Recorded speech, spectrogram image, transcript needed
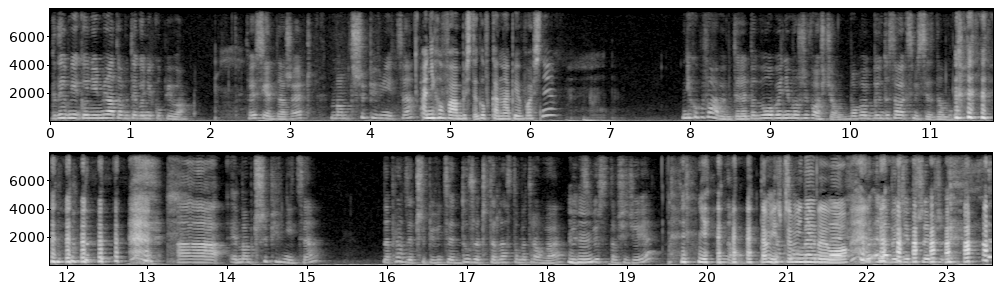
gdybym jego nie miała, to bym tego nie kupiła. To jest jedna rzecz. Mam trzy piwnice, A nie chowałabyś tego w kanapie właśnie? Nie kupowałabym tyle, bo byłoby niemożliwością, bo by- bym dostała eksmisję z domu. A mam trzy piwnice, naprawdę trzy piwnice duże, 14-metrowe, więc Mhm. wiesz co tam się dzieje? Nie, No. tam jeszcze są mi nie meble, było. Ela będzie przy... przy...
